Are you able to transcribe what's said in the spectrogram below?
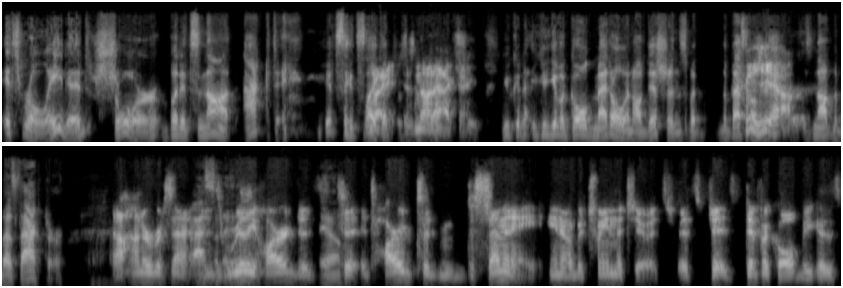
it's related, sure, but it's not acting. It's it's like right. it's not acting. You could you could give a gold medal in auditions, but the best yeah. is not the best actor. A hundred percent. It's really hard to, yeah. to it's hard to disseminate, you know, between the two. It's it's it's difficult because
